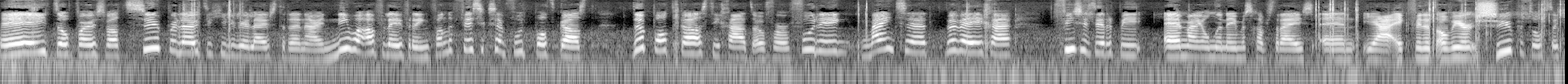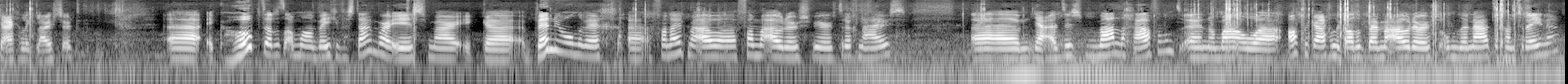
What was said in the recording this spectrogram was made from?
Hey toppers, wat super leuk dat jullie weer luisteren naar een nieuwe aflevering van de Physics and Food podcast. De podcast die gaat over voeding, mindset, bewegen, fysiotherapie en mijn ondernemerschapsreis. En ja, ik vind het alweer super tof dat je eigenlijk luistert. Uh, ik hoop dat het allemaal een beetje verstaanbaar is, maar ik uh, ben nu onderweg uh, vanuit mijn oude, van mijn ouders weer terug naar huis. Um, ja, het is maandagavond en normaal uh, at ik eigenlijk altijd bij mijn ouders om daarna te gaan trainen.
